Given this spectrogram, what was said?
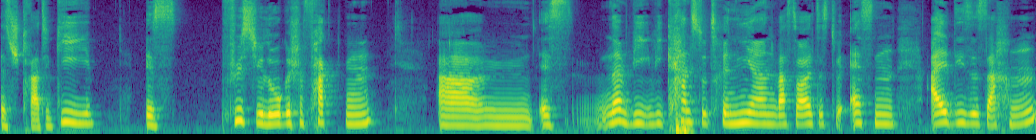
ist Strategie, ist physiologische Fakten, ähm, ist, ne, wie, wie kannst du trainieren, was solltest du essen, all diese Sachen,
